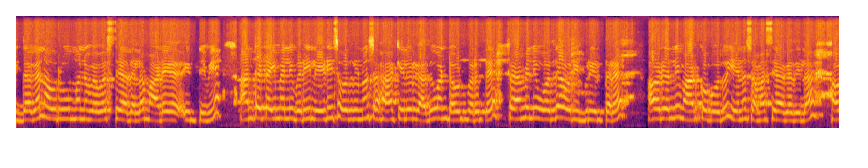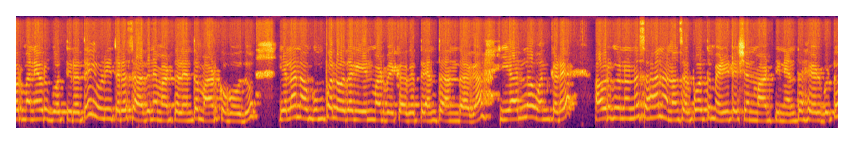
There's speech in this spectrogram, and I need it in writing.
ಇದ್ದಾಗ ನಾವು ರೂಮನ್ ವ್ಯವಸ್ಥೆ ಅದೆಲ್ಲ ಮಾಡೇ ಇರ್ತೀವಿ. ಅಂತ ಟೈಮಲ್ಲಿ ಬರೀ ಲೇಡೀಸ್ ಹೋದ್ರುನು ಸಹ, ಕೆಲವ್ರಿಗೆ ಅದು ಒಂದ್ ಡೌಟ್ ಬರುತ್ತೆ. ಫ್ಯಾಮಿಲಿ ಹೋದ್ರೆ ಅವ್ರಿಬ್ರು ಇರ್ತಾರೆ. ಅವರಲ್ಲಿ ಮಾಡ್ಕೋಬಹುದು ಏನು ಸಮಸ್ಯೆ ಆಗೋದಿಲ್ಲ. ಅವ್ರ ಮನೆಯವ್ರಿಗೆ ಗೊತ್ತಿರತ್ತೆ, ಇವಳು ಈ ತರ ಸಾಧನೆ ಮಾಡ್ತಾಳೆ ಅಂತ ಮಾಡ್ಕೋಬಹುದು ಎಲ್ಲ ನಾವು ಗುಂಪಲ್ಲಿ ಹೋದಾಗ ಏನ್ ಮಾಡ್ಬೇಕಾಗತ್ತೆ ಅಂತ ಅಂದಾಗ ಎಲ್ಲ ಒಂದ್ ಕಡೆ ಅವ್ರಿಗೂನು ಸಹ ನಾನು ಒಂದ್ ಸ್ವಲ್ಪ ಹೊತ್ತು ಮೆಡಿಟೇಷನ್ ಮಾಡ್ತೀನಿ ಅಂತ ಹೇಳ್ಬಿಟ್ಟು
